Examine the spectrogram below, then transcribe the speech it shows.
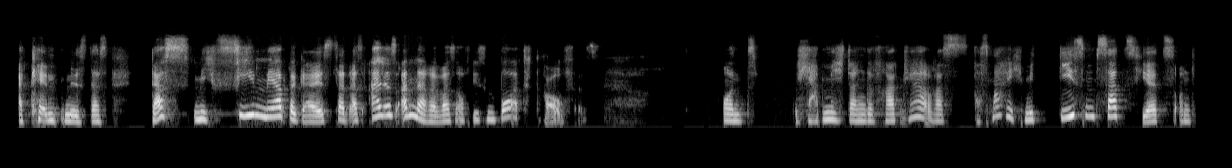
Erkenntnis, dass das mich viel mehr begeistert als alles andere, was auf diesem Board drauf ist? Und ich habe mich dann gefragt, ja, was, was mache ich mit diesem Satz jetzt? Und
